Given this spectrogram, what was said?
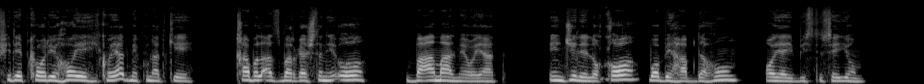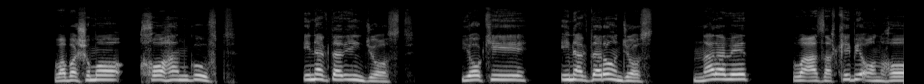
фиребкориҳое ҳикоят мекунад ки қабл аз баргаштани ӯ ба амал меояд. Инҷили луқо боби ҳабдаҳум ояи бисту сеюм. Ва ба шумо хоҳанд гуфт инак дар ин ҷост ё ки инак дар он ҷост наравед ва аз ақиби онҳо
